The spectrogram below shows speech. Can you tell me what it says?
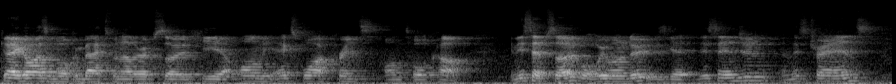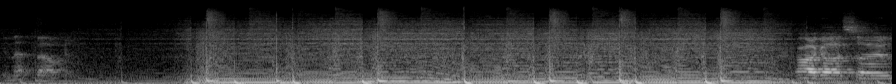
G'day guys and welcome back to another episode here on the XY Prince on Torq Hub. In this episode what we want to do is get this engine and this trans in that Falcon. Alright guys, so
